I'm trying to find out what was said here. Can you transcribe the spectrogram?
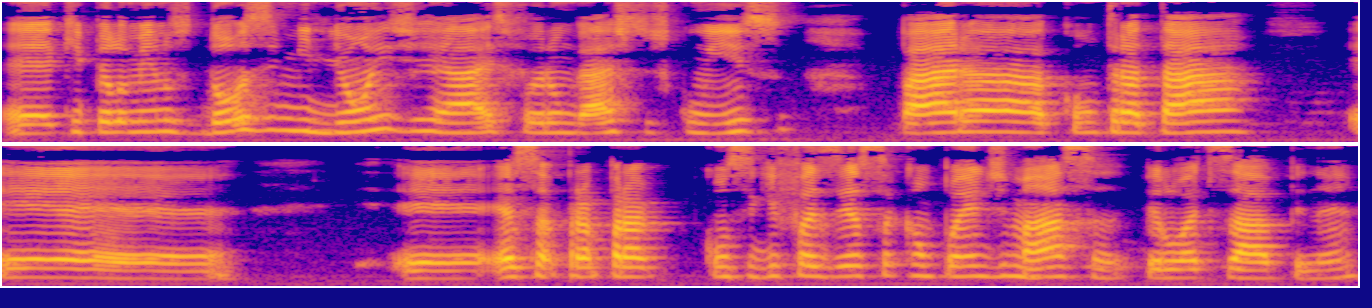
é, que pelo menos 12 milhões de reais foram gastos com isso para contratar é, é, essa para conseguir fazer essa campanha de massa pelo WhatsApp, né?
